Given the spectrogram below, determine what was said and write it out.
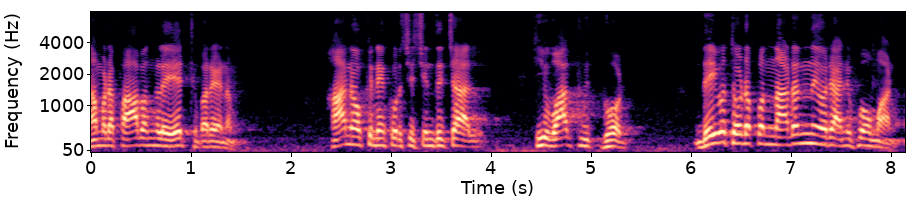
നമ്മുടെ പാപങ്ങളെ ഏറ്റു പറയണം. ഹാനോക്കിനെ കുറിച്ച് ചിന്തിച്ചാൽ ഹി വാക്ക് വിത്ത് ഗോഡ് ദൈവത്തോടൊപ്പം നടന്ന ഒരു അനുഭവമാണ്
